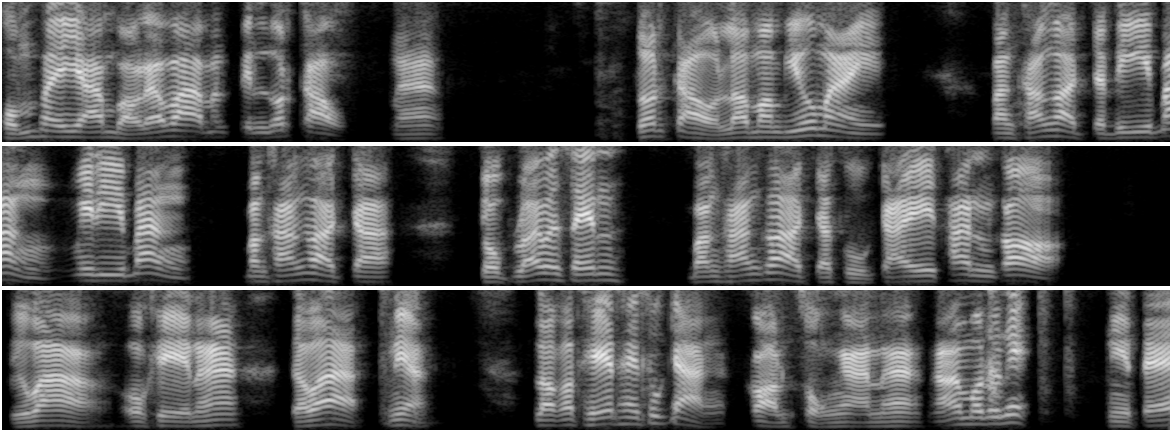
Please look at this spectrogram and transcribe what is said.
ผมพยายามบอกแล้วว่ามันเป็นรถเก่านะรถเก่าเรามาบิ้วใหม่ บางครั้งก็อาจจะดีบ้าง ไม่ดีบ้าง บางครั้งก็อาจจะจบร้อยเปอร์เซ็นบางครั้งก็อาจจะถูกใจท่านก็ถือว่าโอเคนะฮะแต่ว่าเนี่ยเราก็เทสให้ทุกอย่างก่อนส่งงานนะฮะมาดูนี่นี่แต่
